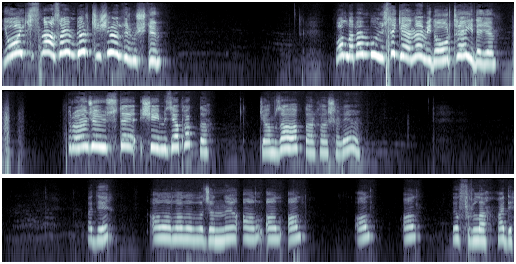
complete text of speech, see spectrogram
Ya o ikisini alsaydım dört kişi öldürmüştüm. Valla ben bu üste gelmem de ortaya gideceğim. Dur önce üste şeyimizi yapak da. Camımızı alak da arkadaşlar değil mi? Hadi. Al al al al canını al al al. Al al ve fırla hadi.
